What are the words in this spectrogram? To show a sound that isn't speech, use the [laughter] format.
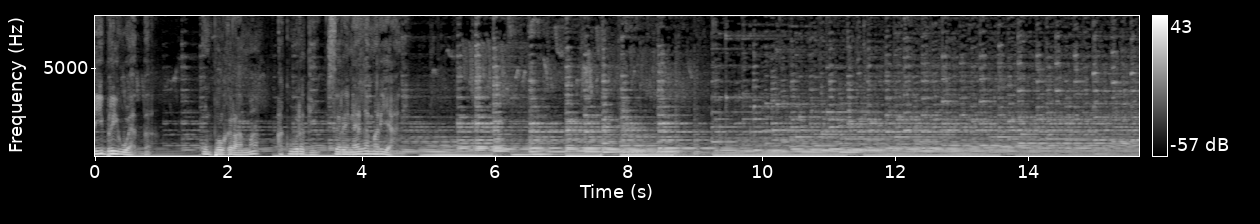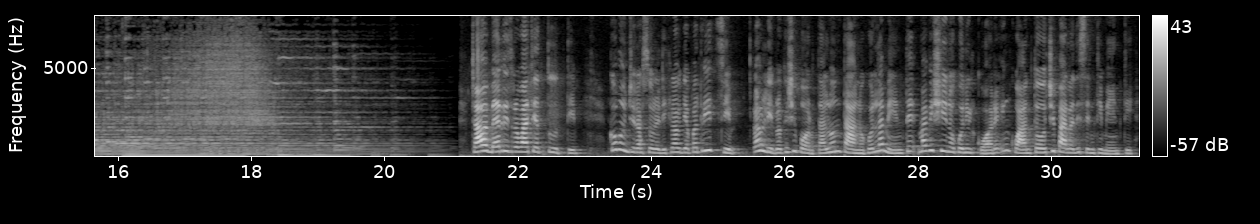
Libri Web, un programma a cura di Serenella Mariani. Ciao e ben ritrovati a tutti! Come un girasole di Claudia Patrizi è un libro che ci porta lontano con la mente ma vicino con il cuore in quanto ci parla di sentimenti.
